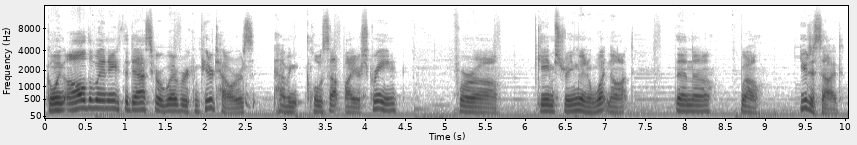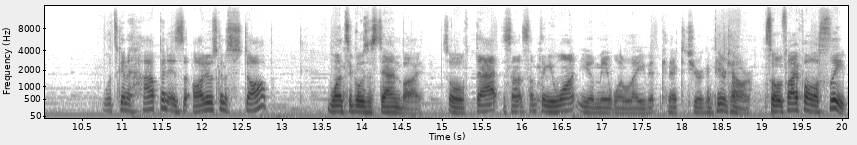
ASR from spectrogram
going all the way underneath the desk or wherever your computer tower is, having it close up by your screen for uh, game streaming and whatnot, then, uh, well, you decide. What's going to happen is the audio is going to stop once it goes to standby. So if that is not something you want, you may want to leave it connected to your computer tower. So if I fall asleep,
